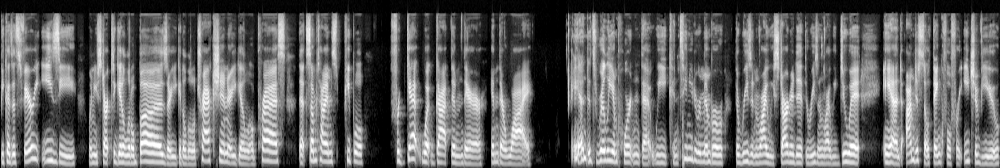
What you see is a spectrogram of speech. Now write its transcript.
because it's very easy when you start to get a little buzz or you get a little traction or you get a little press that sometimes people forget what got them there in their why and it's really important that we continue to remember the reason why we started it, the reason why we do it. And I'm just so thankful for each of you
